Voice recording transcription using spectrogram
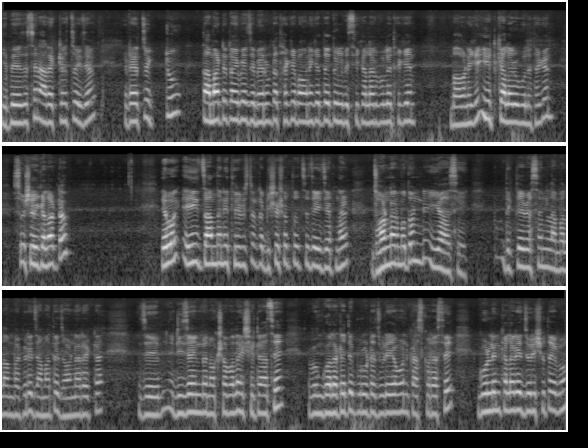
ইয়ে পেয়ে যাচ্ছেন। আর একটা হচ্ছে এই যে, এটা হচ্ছে একটু তামাটে টাইপের যে মেরুনটা থাকে বা অনেকে তেঁতুল বেশি কালার বলে থাকেন বা অনেকে ইট কালারও বলে থাকেন সো সেই কালারটা এবং এই জামদানি থ্রি একটা বিশেষত্ব হচ্ছে যে এই যে আপনার ঝর্ণার মতন ইয়ে আছে। দেখতে পাচ্ছেন লম্বা লম্বা করে জামাতে ঝর্নার একটা যে ডিজাইন বা নকশা বলা সেটা আছে এবং গলাটাতে পুরোটা জুড়ে এমন কাজ করা আছে। গোল্ডেন কালারের জরি সুতা এবং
